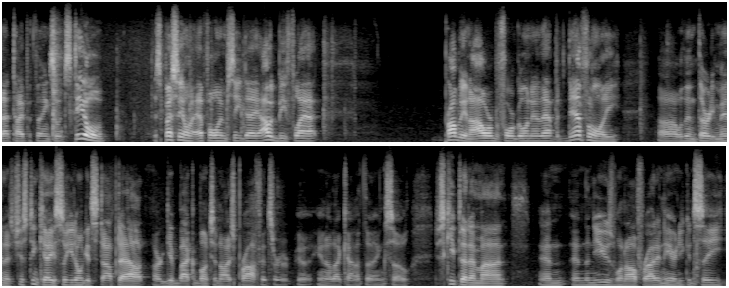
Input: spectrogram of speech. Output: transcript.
that type of thing. So it's still, especially on an FOMC day, I would be flat probably an hour before going into that, but definitely uh, within 30 minutes, just in case, so you don't get stopped out or give back a bunch of nice profits or uh, you know that kind of thing. So just keep that in mind. And and the news went off right in here, and you can see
